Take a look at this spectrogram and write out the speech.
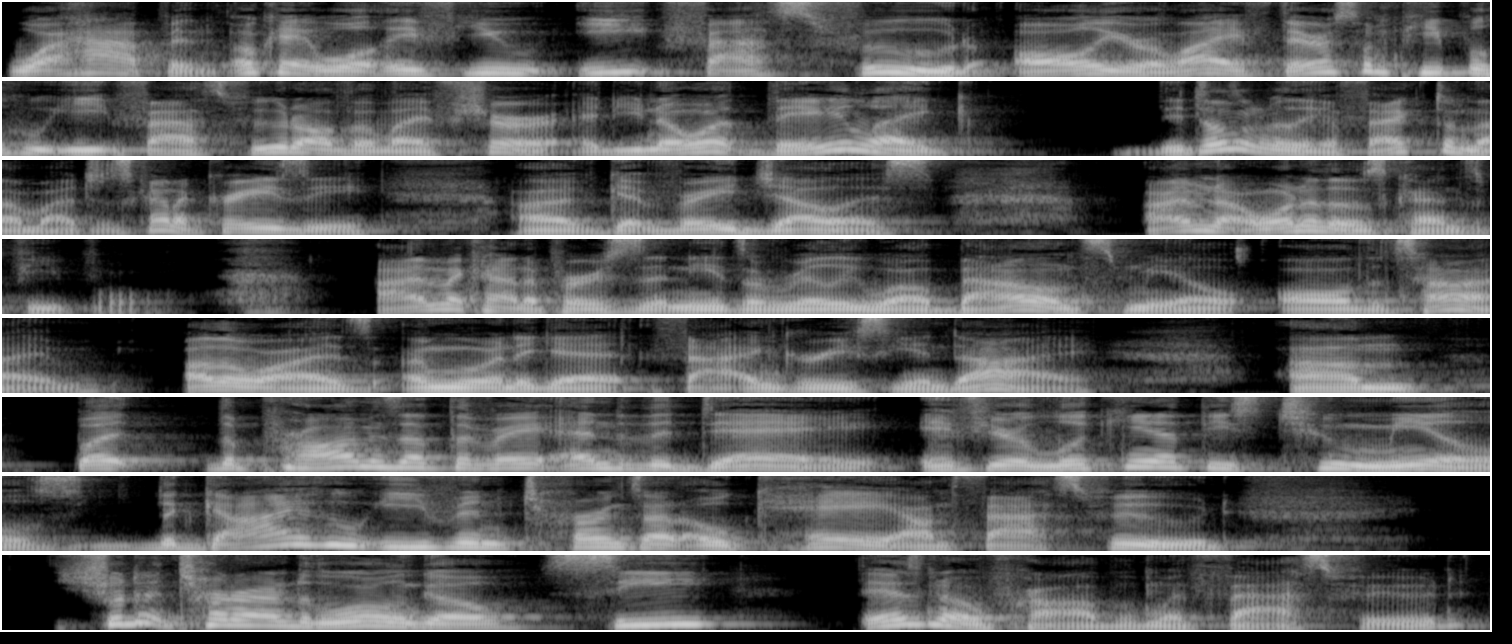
what happens? Okay, well, if you eat fast food all your life, there are some people who eat fast food all their life, sure. And you know what? They like it doesn't really affect them that much. It's kind of crazy. I uh, get very jealous. I'm not one of those kinds of people. I'm the kind of person that needs a really well balanced meal all the time. Otherwise, I'm going to get fat and greasy and die. Um, but the problem is at the very end of the day, if you're looking at these two meals, the guy who even turns out okay on fast food shouldn't turn around to the world and go, see, there's no problem with fast food.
